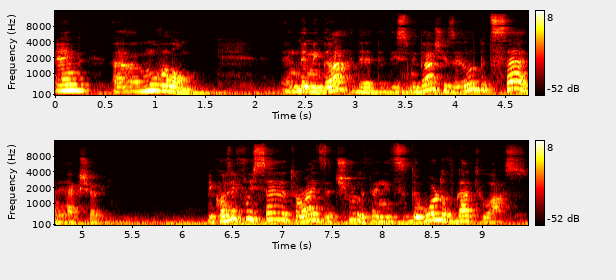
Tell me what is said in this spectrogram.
and uh, move along. And the midrash, the, this midrash is a little bit sad actually, because if we say the Torah is the truth and it's the word of God to us,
